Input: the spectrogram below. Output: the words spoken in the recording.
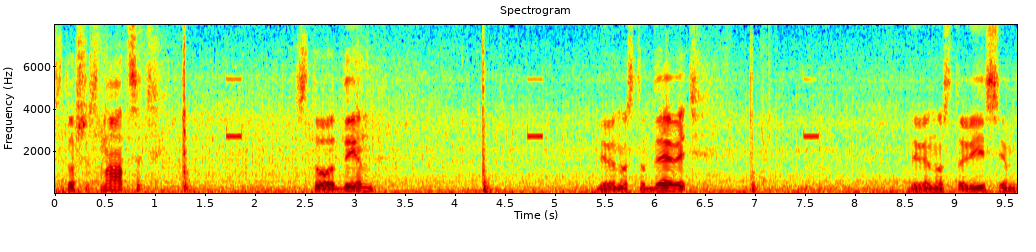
116, 101, 99, 98,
